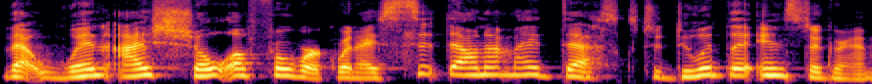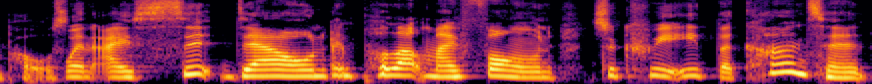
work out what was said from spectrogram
that when I show up for work, when I sit down at my desk to do the Instagram post, when I sit down and pull out my phone to create the content,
